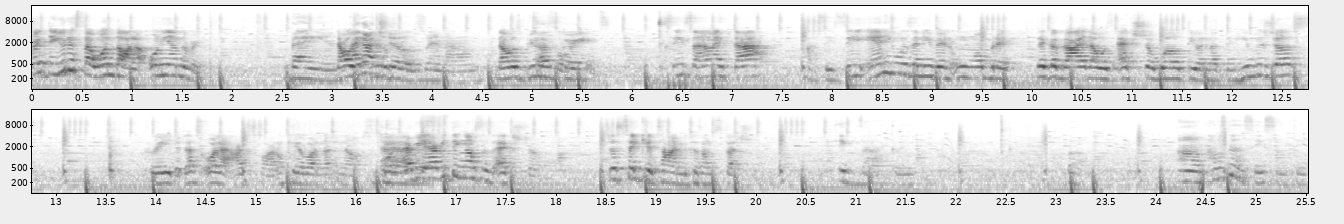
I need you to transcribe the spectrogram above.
Right there, you just spent one dollar only on the ring. Banging. That was I got beautiful. chills right now. That was beautiful. great. See, something like that. See, and he wasn't even un hombre, like a guy that was extra wealthy or nothing. He was just creative. That's all I ask for. I don't care about nothing else. Yeah. every everything else is extra. Just take your time because I'm special. Exactly. Um, I was gonna say something.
